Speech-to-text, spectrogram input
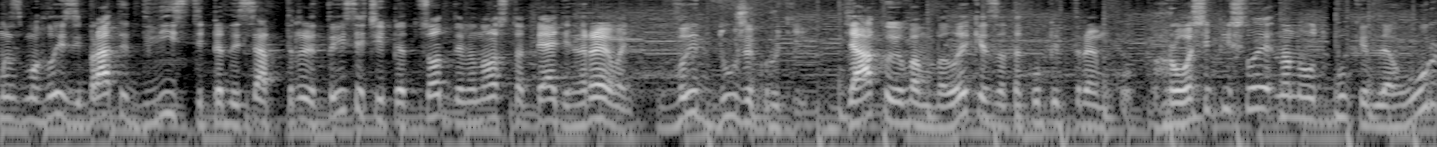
ми змогли зібрати 253 тисячі 595 гривень. Ви дуже круті. Дякую вам велике за таку підтримку. Гроші пішли на ноутбуки для ГУР,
